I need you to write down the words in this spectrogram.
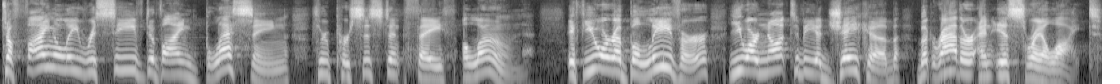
to finally receive divine blessing through persistent faith alone. If you are a believer, you are not to be a Jacob, but rather an Israelite.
